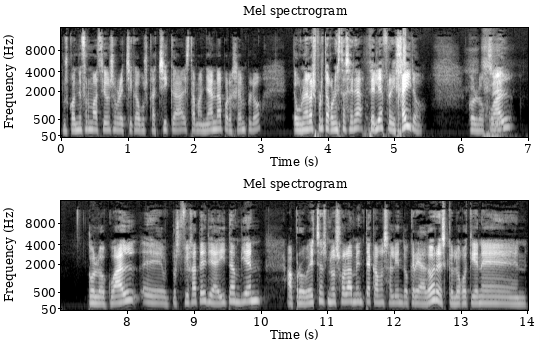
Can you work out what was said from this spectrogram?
buscando información sobre Chica Busca Chica, esta mañana, por ejemplo, una de las protagonistas era Celia Freijeiro. Con lo cual, ¿Sí? con lo cual eh, pues fíjate, de ahí también aprovechas, no solamente acaban saliendo creadores que luego tienen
